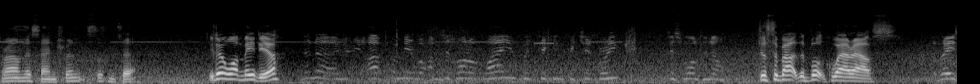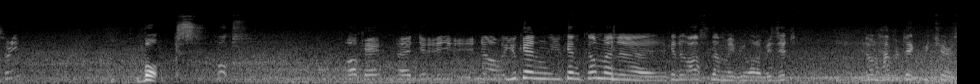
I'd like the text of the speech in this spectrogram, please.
around this entrance, doesn't it? You don't want media? No, no, I, I mean, I'm just wondering why you taking pictures for it? Just want to know. Just about the book warehouse. For? Books. Books. Okay. Uh, do, you, no, you can you can come and uh, you can ask them if you want to visit. You don't have to take pictures,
